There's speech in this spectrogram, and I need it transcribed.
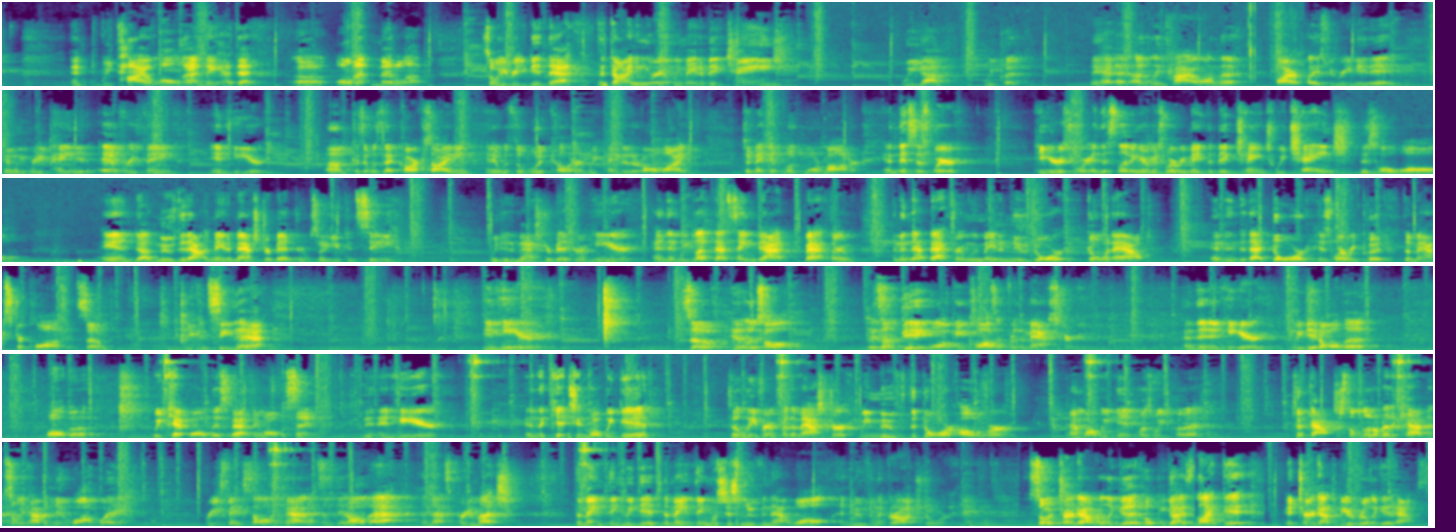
and we tiled all that and they had that, uh, all that metal up. So we redid that. The dining room, we made a big change. We got, we put, they had that ugly tile on the fireplace. We redid it. Then we repainted everything in here because um, it was that car siding and it was the wood color and we painted it all white to make it look more modern. And this is where, here is where in this living room is where we made the big change. We changed this whole wall and uh, moved it out and made a master bedroom. So you can see we did a master bedroom here and then we left that same bathroom and in that bathroom we made a new door going out and into that door is where we put the master closet. So you can see that in here. So it looks all, it's a big walk-in closet for the master. And then in here, we did all the, all the, we kept all this bathroom all the same. Then in here, in the kitchen, what we did, to leave room for the master, we moved the door over, and what we did was we put, took out just a little bit of cabinet so we'd have a new walkway, refixed all the cabinets and did all that, and that's pretty much the main thing we did. The main thing was just moving that wall and moving the garage door. So it turned out really good. Hope you guys liked it. It turned out to be a really good house.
